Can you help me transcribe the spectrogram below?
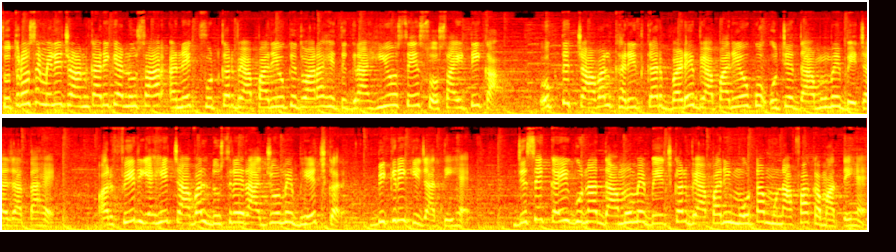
सूत्रों से मिली जानकारी के अनुसार अनेक फुटकर व्यापारियों के द्वारा हितग्राहियों से सोसाइटी का उक्त चावल खरीदकर बड़े व्यापारियों को उचित दामों में बेचा जाता है और फिर यही चावल दूसरे राज्यों में भेजकर बिक्री की जाती है। जिसे कई गुना दामों में बेचकर व्यापारी मोटा मुनाफा कमाते हैं।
